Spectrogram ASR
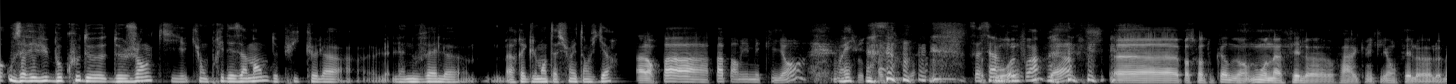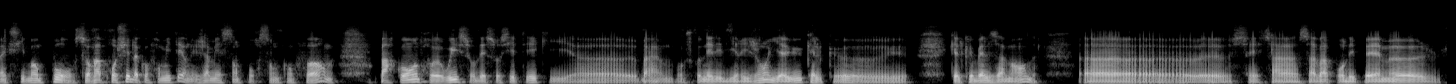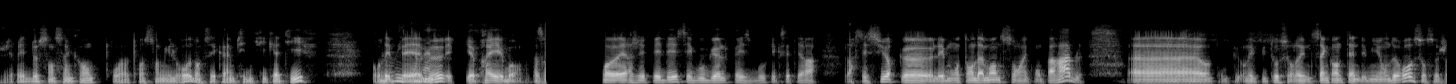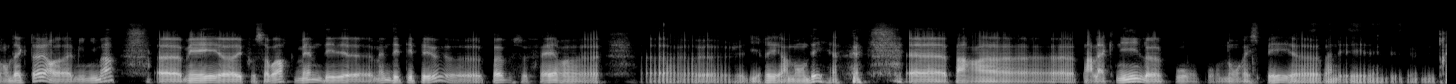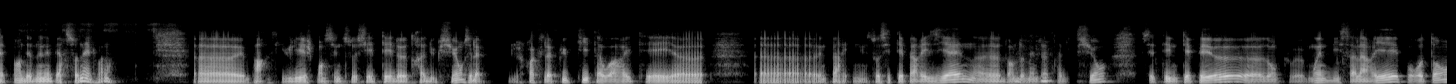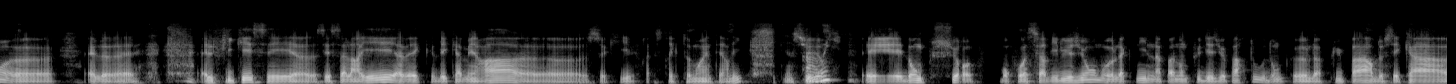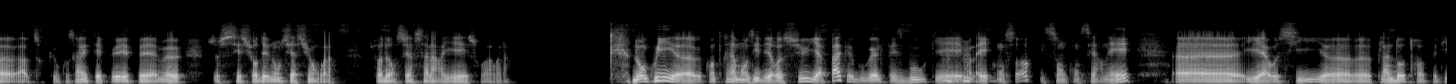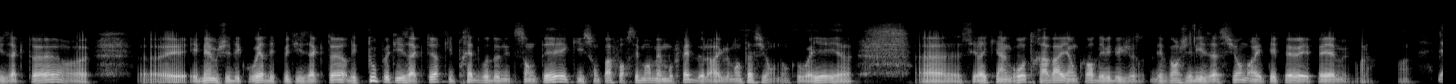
Vous avez vu beaucoup de, gens qui, ont pris des amendes depuis que la, nouvelle euh, réglementation est en vigueur? Alors, pas, pas parmi mes clients. Oui, ça c'est un bon point. Euh, parce qu'en tout cas, nous, on a fait, le, enfin, avec mes clients, on fait le, maximum pour se rapprocher de la conformité. On n'est jamais 100% conforme. Par contre, oui, sur des sociétés qui, euh, ben, je connais les dirigeants, il y a eu quelques, quelques belles amendes. Euh, ça, ça va pour des PME, je dirais 250, 300 000 euros, donc c'est quand même significatif pour des ah PME. Et puis après, bon, parce RGPD, c'est Google, Facebook, etc. Alors c'est sûr que les montants d'amende sont incomparables. Euh, on est plutôt sur une cinquantaine de millions d'euros sur ce genre d'acteurs, euh, minima. Euh, mais il faut savoir que même des, TPE peuvent se faire, je dirais, amender par, par la CNIL pour, pour non-respect ben, du traitement des données personnelles. Voilà. En particulier, je pense, une société de traduction. Je crois que la plus petite à avoir été euh, euh une, une, société parisienne euh, dans le domaine de la mhm. traduction. C'était une TPE, euh, donc moins de 10 salariés. Pour autant, elle, elle fliquait ses, ses, salariés avec des caméras, ce qui est strictement interdit, bien ah sûr. oui. Et donc sur Bon, faut se faire d'illusions. La CNIL n'a pas non plus des yeux partout, donc euh, la plupart de ces cas, euh, qui concernent les TPE et PME, c'est sur dénonciation, voilà, soit d'anciens salariés, soit voilà. Donc oui, euh, contrairement aux idées reçues, il n'y a pas que Google, Facebook et, mm-hmm. et consorts qui sont concernés. Euh, il y a aussi euh, plein d'autres petits acteurs. Euh, et même j'ai découvert des petits acteurs, des tout petits acteurs qui traitent vos données de santé et qui ne sont pas forcément même au fait de la réglementation. Donc vous voyez, c'est vrai qu'il y a un gros travail encore d'évangélisation dans les TPE et PME. Voilà.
